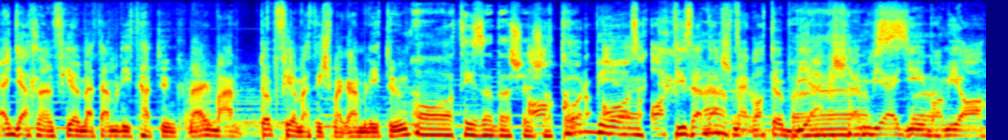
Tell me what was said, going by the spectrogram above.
egyetlen filmet említhetünk meg, bár több filmet is megemlítünk. A tizedes és akkor a többiek. az a tizedes hát, meg a többiek, persze. semmi egyéb, ami a,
